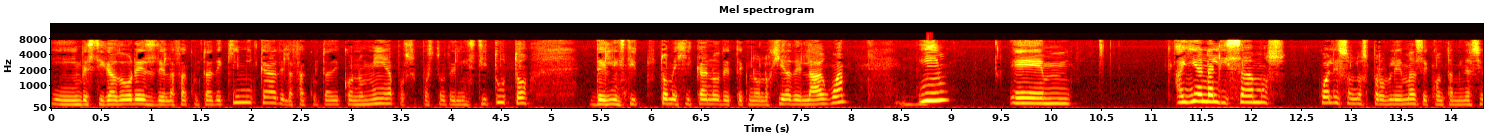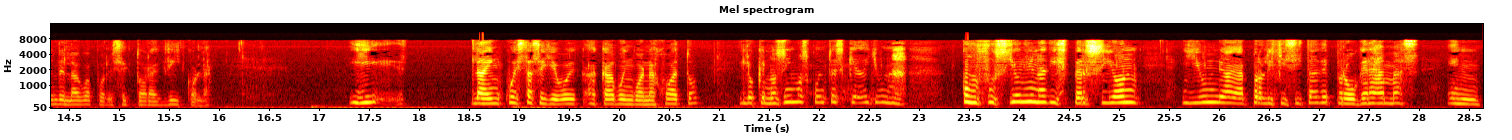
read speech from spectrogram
investigadores de la Facultad de Química, de la Facultad de Economía, por supuesto del Instituto, del Instituto Mexicano de Tecnología del Agua, y eh, ahí analizamos cuáles son los problemas de contaminación del agua por el sector agrícola. Y la encuesta se llevó a cabo en Guanajuato y lo que nos dimos cuenta es que hay una confusión y una dispersión y una prolificidad de programas en,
